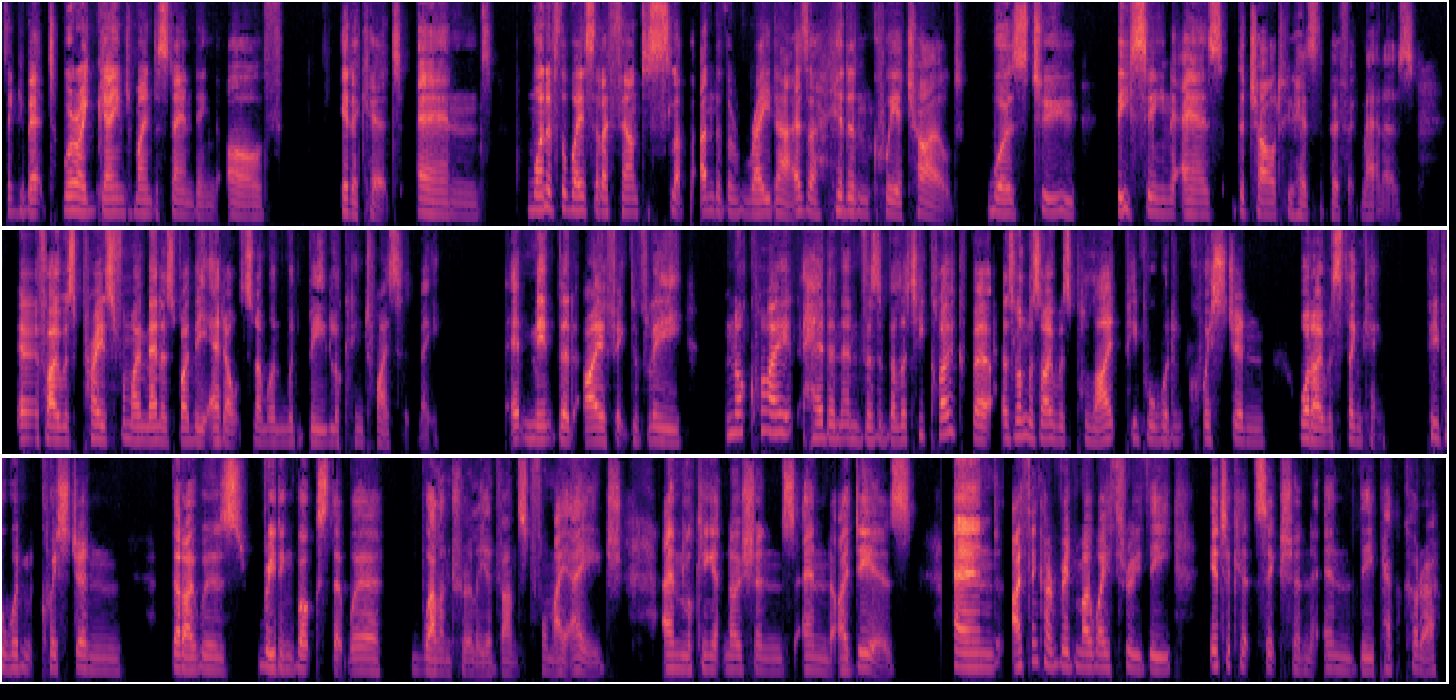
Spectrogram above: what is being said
thinking about where I gained my understanding of etiquette, and one of the ways that I found to slip under the radar as a hidden queer child was to be seen as the child who has the perfect manners. If I was praised for my manners by the adults, no one would be looking twice at me. It meant that I effectively not quite had an invisibility cloak, but as long as I was polite, people wouldn't question what I was thinking. People wouldn't question that I was reading books that were well and truly advanced for my age and looking at notions and ideas. And I think I read my way through the etiquette section in the Papakura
